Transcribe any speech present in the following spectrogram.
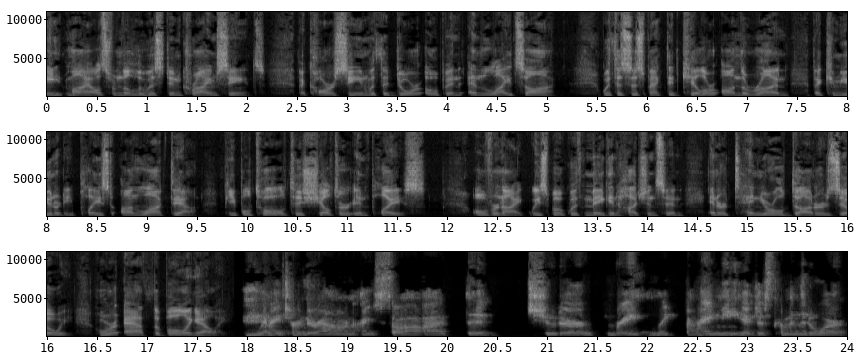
8 miles from the Lewiston crime scenes. The car seen with the door open and lights on. With the suspected killer on the run, the community placed on lockdown, people told to shelter in place. Overnight, we spoke with Megan Hutchinson and her 10 year old daughter, Zoe, who were at the bowling alley. When I turned around, I saw the shooter right like behind me had just come in the door.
